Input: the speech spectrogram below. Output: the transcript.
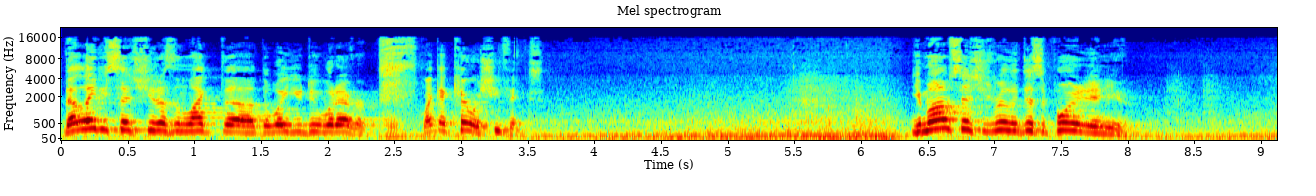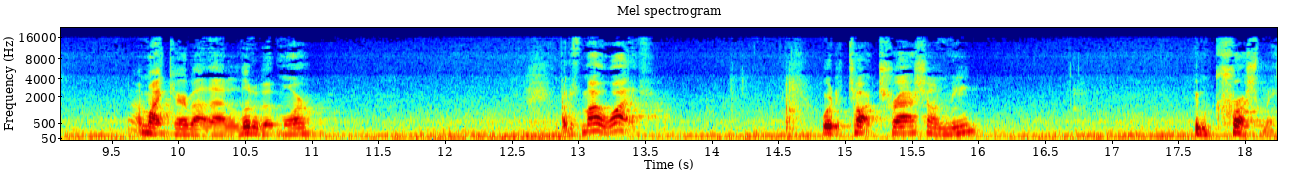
That lady said she doesn't like the, the way you do whatever. like I care what she thinks. Your mom says she's really disappointed in you. I might care about that a little bit more. But if my wife were to talk trash on me, it would crush me.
